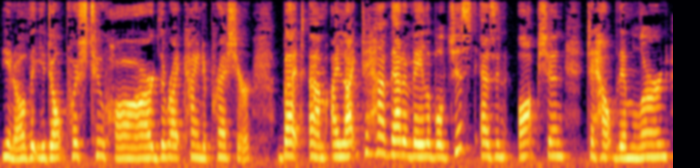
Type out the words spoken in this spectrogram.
you know, that you don't push too hard, the right kind of pressure. But um, I like to have that available just as an option to help them learn.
